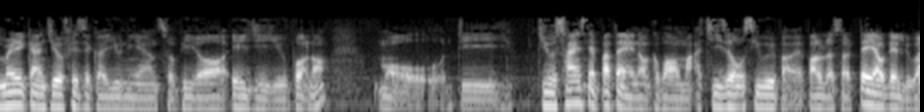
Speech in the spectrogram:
American Geophysical Union ဆိုပြီးတော့ AGU ပေါ့နော်ဟိုဒီ Geoscience နဲ့ ပတ်သက်ရင်တော့ ကမ္ဘာပေါ်မှာ အကြီးဆုံး အစည်းအဝေးပါပဲ။ဘာလို့လဲဆိုတော့ တက်ရောက်တဲ့လူက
